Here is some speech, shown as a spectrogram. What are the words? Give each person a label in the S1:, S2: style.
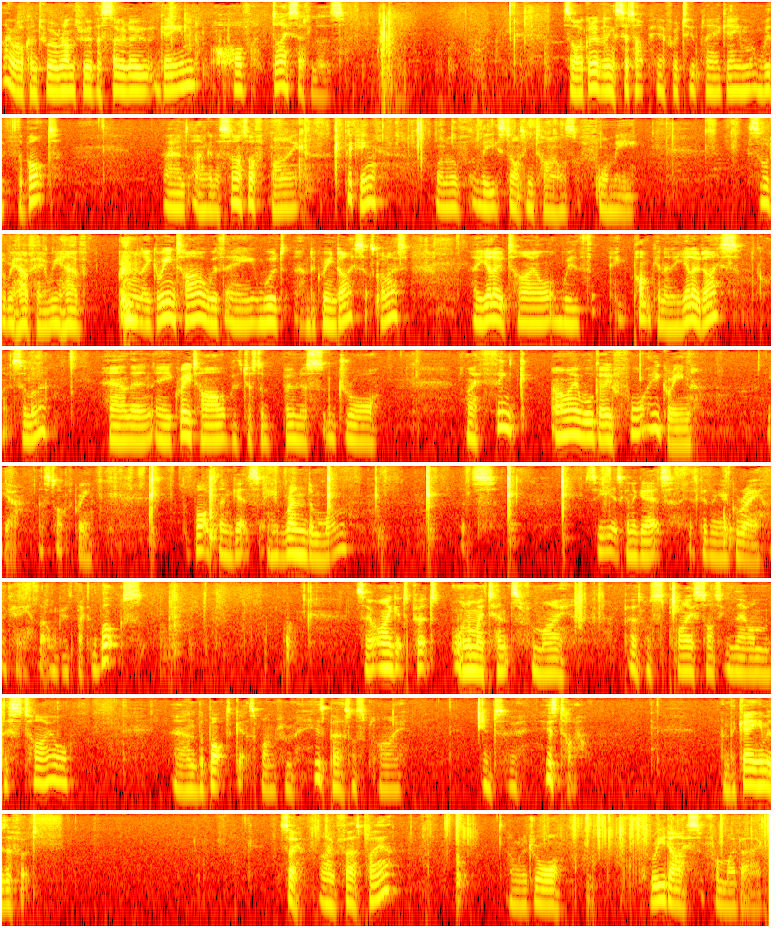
S1: Hi, welcome to a run through of a solo game of Dice Settlers. So I've got everything set up here for a two player game with the bot, and I'm going to start off by picking one of the starting tiles for me. So what do we have here? We have a green tile with a wood and a green dice, that's quite nice. A yellow tile with a pumpkin and a yellow dice, quite similar. And then a grey tile with just a bonus draw. I think I will go for a green. Yeah, let's start with green. The bot then gets a random one. Let's see, it's going to get, it's getting a grey. Okay, that one goes back in the box. So I get to put one of my tents from my personal supply starting there on this tile. And the bot gets one from his personal supply into his tile. And the game is afoot. So, I'm first player. I'm going to draw three dice from my bag.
